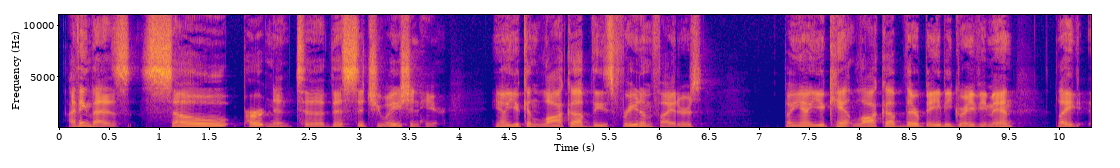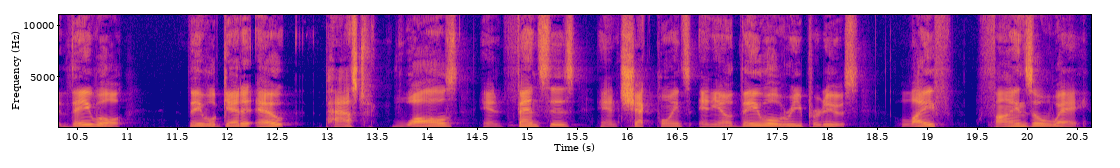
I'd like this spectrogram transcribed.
I think that is so pertinent to this situation here. You know, you can lock up these freedom fighters, but you know, you can't lock up their baby gravy, man. Like they will they will get it out past walls and fences and checkpoints and you know, they will reproduce. Life finds a way.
